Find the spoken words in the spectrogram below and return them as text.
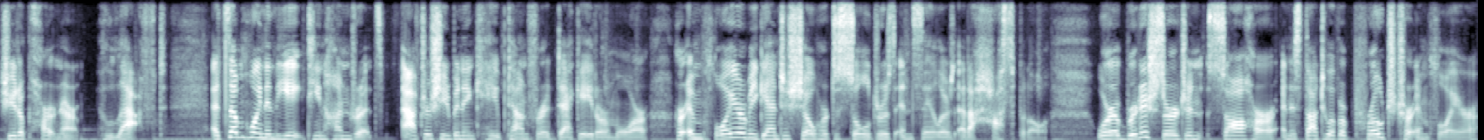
She had a partner who left. At some point in the 1800s, after she'd been in Cape Town for a decade or more, her employer began to show her to soldiers and sailors at a hospital, where a British surgeon saw her and is thought to have approached her employer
